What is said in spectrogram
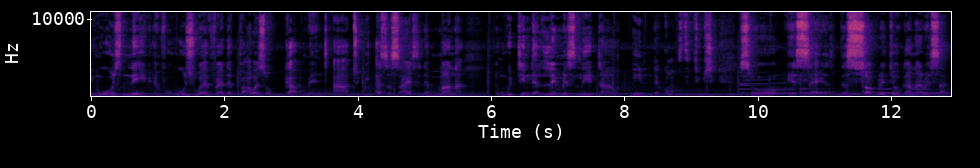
in whose name and for whose welfare the powers of government are to be exercised in a manner and within the limits laid down in the Constitution. So it says the sovereignty of Ghana resides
